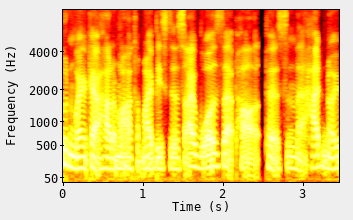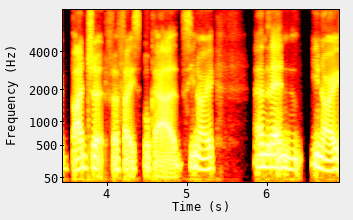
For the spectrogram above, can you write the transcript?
couldn't work out how to market my business, I was that part person that had no budget for Facebook ads, you know, and then, you know,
